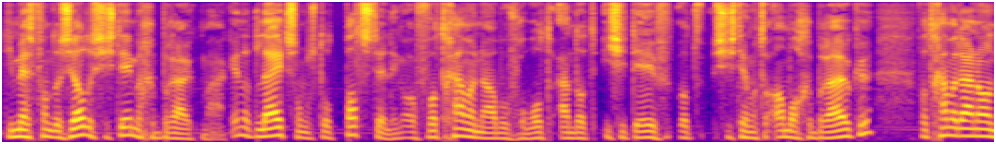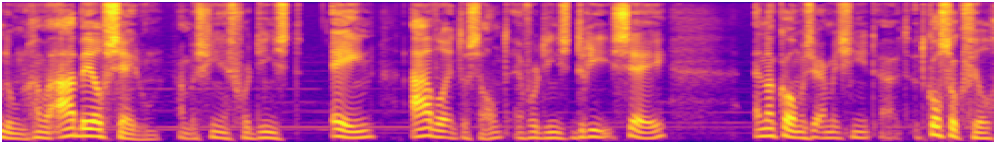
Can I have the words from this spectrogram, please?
die met van dezelfde systemen gebruik maken. En dat leidt soms tot padstelling. Of wat gaan we nou bijvoorbeeld aan dat ICT, wat systeem wat we allemaal gebruiken, wat gaan we daar nou aan doen? Gaan we A, B of C doen? Nou, misschien is voor dienst 1 A wel interessant en voor dienst 3 C. En dan komen ze er misschien niet uit. Het kost ook veel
